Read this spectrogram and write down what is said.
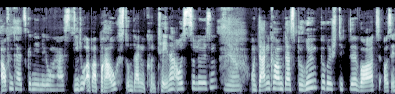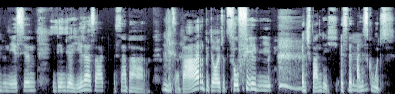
Aufenthaltsgenehmigung hast, die du aber brauchst, um deinen Container auszulösen. Ja. Und dann kommt das berühmt-berüchtigte Wort aus Indonesien, in dem dir jeder sagt, Sabar. Und Sabar bedeutet so viel wie, entspann dich, es wird mhm. alles gut.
